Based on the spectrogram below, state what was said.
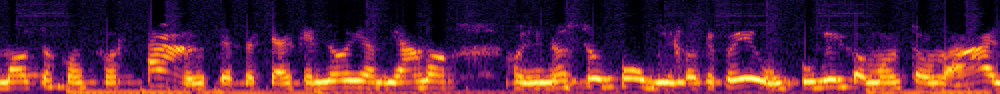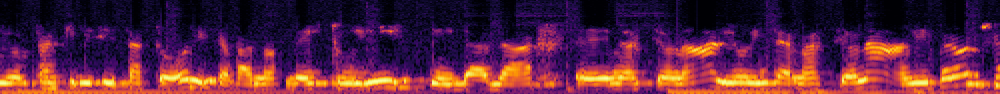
molto confortante confortante perché anche noi abbiamo con il nostro pubblico, che poi è un pubblico molto vario, tanti visitatori che vanno dai turisti da, da eh, nazionali o internazionali, però c'è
